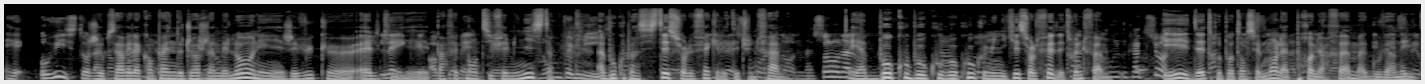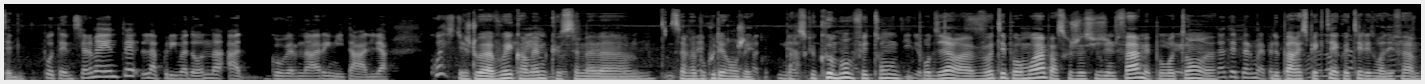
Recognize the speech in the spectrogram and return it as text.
J'ai observé la campagne de Giorgia Meloni et j'ai vu qu'elle, qui est parfaitement anti-féministe, a beaucoup insisté sur le fait qu'elle était une femme et a beaucoup, beaucoup, beaucoup communiqué sur le fait d'être une femme et d'être potentiellement la première femme à gouverner l'Italie. Et je dois avouer quand même que ça m'a, ça m'a beaucoup dérangé. Parce que comment fait-on pour dire euh, votez pour moi parce que je suis une femme et pour autant euh, ne pas respecter à côté les droits des femmes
